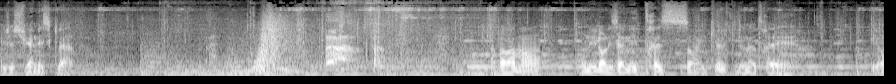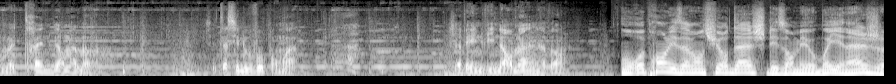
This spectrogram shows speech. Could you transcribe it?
Et je suis un esclave. Apparemment, on est dans les années 1300 et quelques de notre ère. Et on me traîne vers ma mort. C'est assez nouveau pour moi. J'avais une vie normale avant. On reprend les aventures d'Ash désormais au Moyen Âge.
